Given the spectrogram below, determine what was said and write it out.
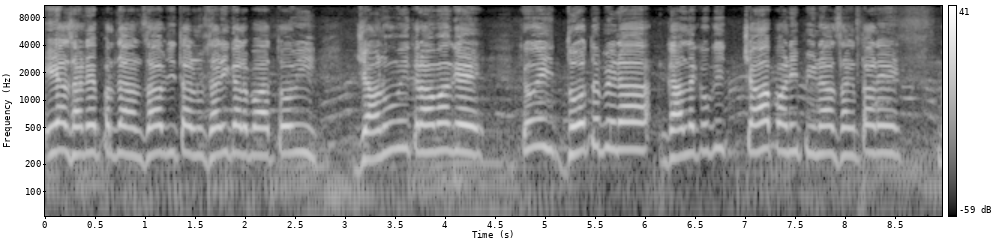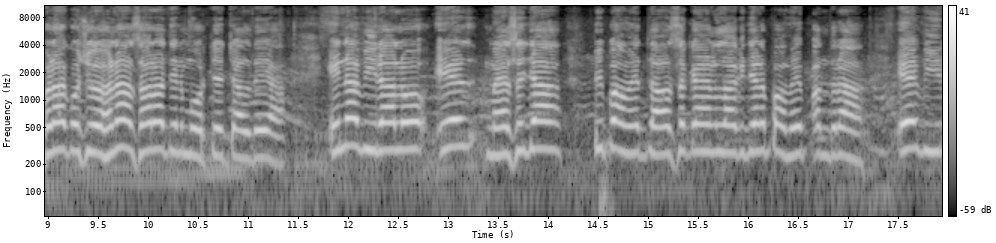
ਇਹ ਆ ਸਾਡੇ ਪ੍ਰਧਾਨ ਸਾਹਿਬ ਜੀ, ਤੁਹਾਨੂੰ ਸਾਰੀ ਗੱਲਬਾਤ ਤੋਂ ਵੀ ਜਾਣੂ ਵੀ ਕਰਾਵਾਂਗੇ। ਕਿਉਂਕਿ ਦੁੱਧ ਬਿਨਾ ਗੱਲ, ਕਿਉਂਕਿ ਚਾਹ ਪਾਣੀ ਪੀਣਾ ਸੰਗਤਾਂ ਨੇ ਬੜਾ ਕੁਝ ਹਨਾ, ਸਾਰਾ ਦਿਨ ਮੋਰਚੇ ਚੱਲਦੇ ਆ। ਇਹਨਾਂ ਵੀਰਾਂ ਲੋ ਇਹ ਮੈਸੇਜ ਆ ਵੀ ਭਾਵੇਂ 10 ਕਹਿਣ ਲੱਗ ਜਾਣ ਭਾਵੇਂ 15 ਇਹ ਵੀਰ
